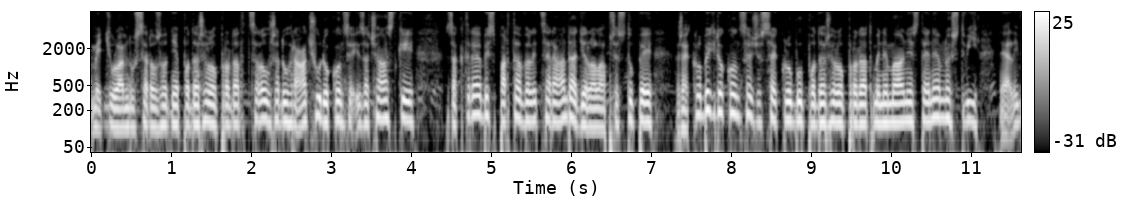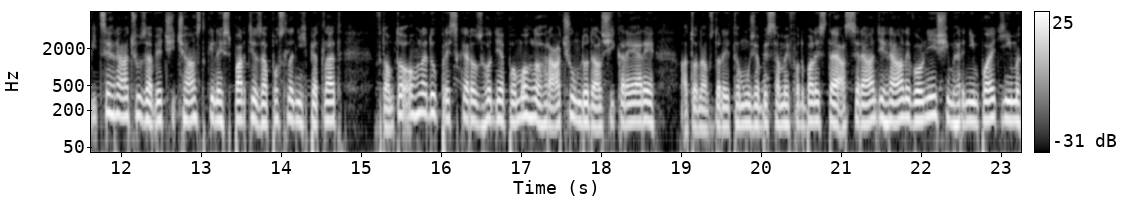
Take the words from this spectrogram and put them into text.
Midtjulandu se rozhodně podařilo prodat celou řadu hráčů, dokonce i za částky, za které by Sparta velice ráda dělala přestupy. Řekl bych dokonce, že se klubu podařilo prodat minimálně stejné množství, ne více hráčů za větší částky než Spartě za posledních pět let. V tomto ohledu Priske rozhodně pomohl hráčům do další kariéry, a to navzdory tomu, že by sami fotbalisté asi rádi hráli volnějším herním pojetím,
